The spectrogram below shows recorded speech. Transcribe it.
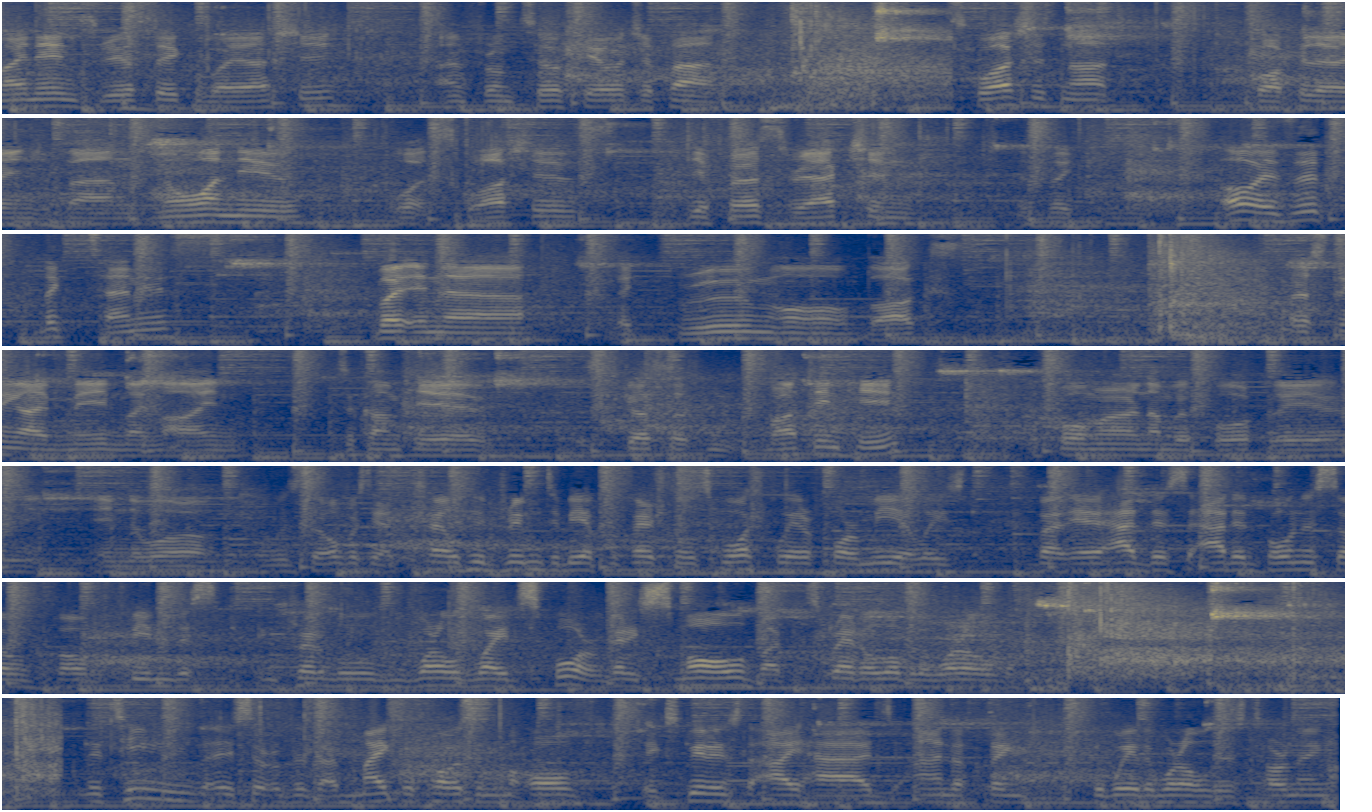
My name is Ryosei Kobayashi. I'm from Tokyo, Japan. Squash is not popular in Japan. No one knew what squash is. Your first reaction is like, oh, is it like tennis? But in a like room or box. First thing I made my mind to come here is because of Martin Heath, the former number four player in the world. Was obviously a childhood dream to be a professional squash player for me at least, but it had this added bonus of, of being this incredible worldwide sport, very small but spread all over the world. The team is sort of a microcosm of the experience that I had and I think the way the world is turning.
